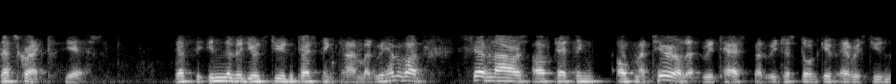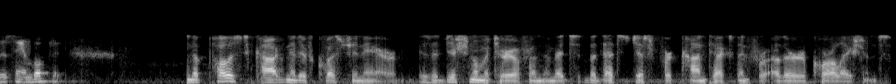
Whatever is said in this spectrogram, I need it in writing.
That's correct. Yes, that's the individual student testing time. But we have about seven hours of testing of material that we test, but we just don't give every student the same booklet. The post-cognitive questionnaire is additional material from them, it's, but that's just for context and for other correlations.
